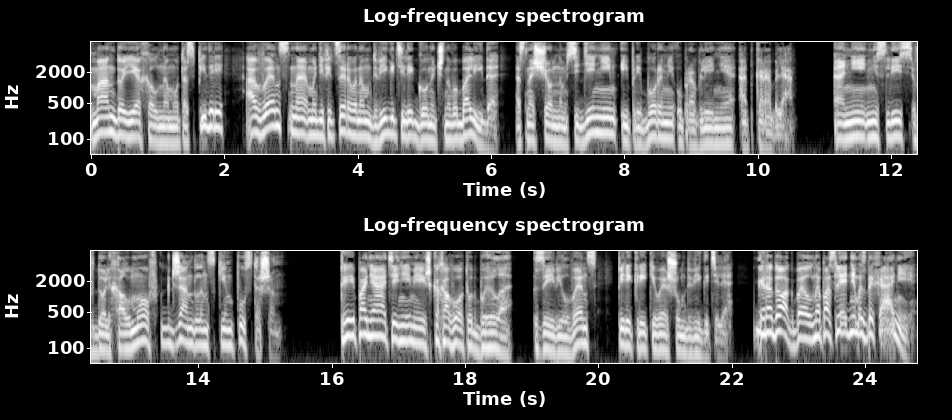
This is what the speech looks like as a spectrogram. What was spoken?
Мандо ехал на мотоспидере, а Венс на модифицированном двигателе гоночного болида, оснащенном сиденьем и приборами управления от корабля. Они неслись вдоль холмов к джандландским пустошам. «Ты понятия не имеешь, каково тут было», — заявил Венс, перекрикивая шум двигателя. «Городок был на последнем издыхании.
